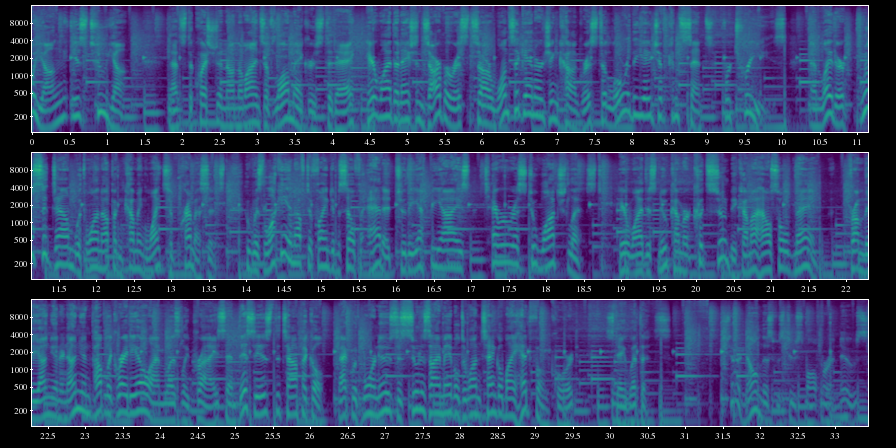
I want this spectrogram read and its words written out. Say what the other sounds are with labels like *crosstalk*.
How young is too young? That's the question on the minds of lawmakers today. Hear why the nation's arborists are once again urging Congress to lower the age of consent for trees. And later, we'll sit down with one up and coming white supremacist who was lucky enough to find himself added to the FBI's terrorist to watch list. Hear why this newcomer could soon become a household name. From the Onion and Onion Public Radio, I'm Leslie Price, and this is The Topical. Back with more news as soon as I'm able to untangle my headphone cord. Stay with us. Should have known this was too small for a noose.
